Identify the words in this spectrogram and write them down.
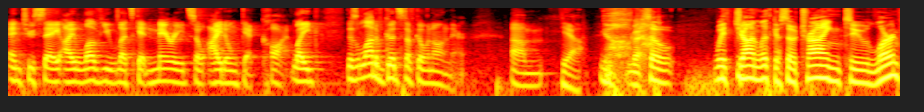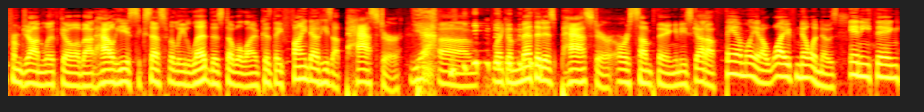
and to say, I love you, let's get married so I don't get caught. Like, there's a lot of good stuff going on there. Um, Yeah. Right. So with John Lithgow, so trying to learn from John Lithgow about how he has successfully led this double life because they find out he's a pastor. Yeah. um, like a Methodist pastor or something, and he's got a family and a wife. No one knows anything,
